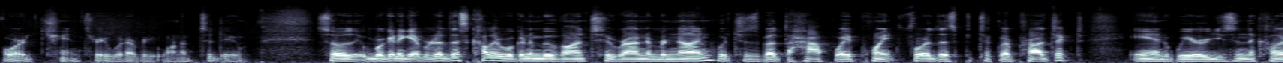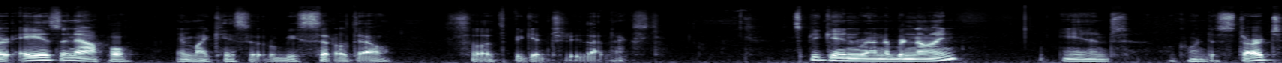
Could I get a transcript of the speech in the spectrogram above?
or chain three whatever you want it to do. So we're gonna get rid of this color. We're gonna move on to round number nine which is about the halfway point for this particular project and we are using the color A as an apple. In my case it will be Citadel. So let's begin to do that next. Let's begin round number nine and we're going to start.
